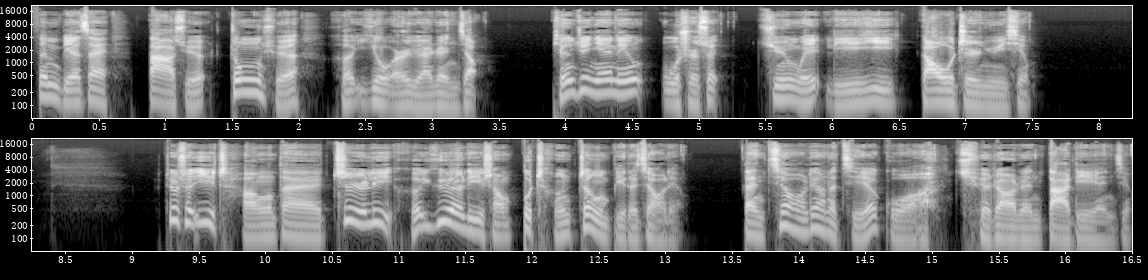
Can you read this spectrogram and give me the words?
分别在大学、中学和幼儿园任教，平均年龄五十岁，均为离异高知女性。这是一场在智力和阅历上不成正比的较量，但较量的结果却让人大跌眼镜。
